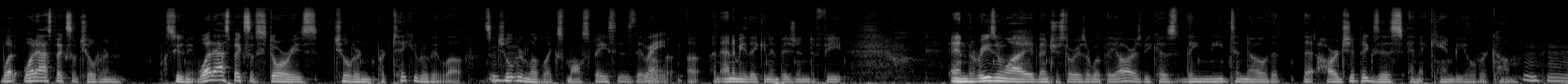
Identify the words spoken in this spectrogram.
what what aspects of children, excuse me, what aspects of stories children particularly love. So children love like small spaces. They Mm-hmm. Right. love a, an enemy they can envision defeat. And the reason why adventure stories are what they are is because they need to know that that hardship exists and it can be overcome. Mm-hmm.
